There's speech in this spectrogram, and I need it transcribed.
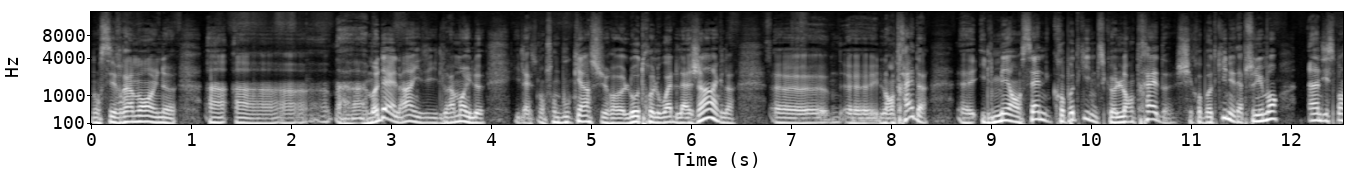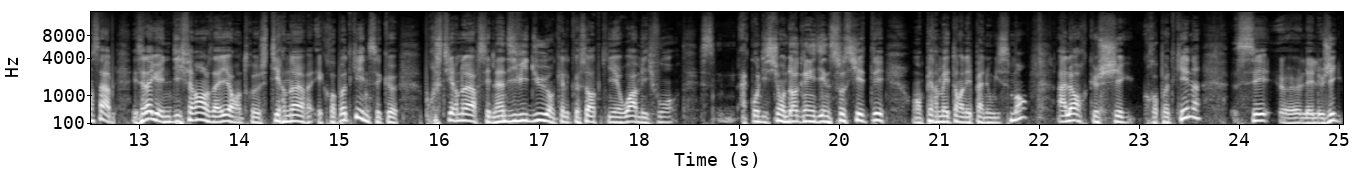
dont c'est vraiment une, un, un, un, un modèle. Hein, il, il, vraiment, il, il a dans son bouquin sur l'autre loi de la jungle, euh, l'entraide, euh, il met en scène Kropotkin, parce que l'entraide chez Kropotkin est absolument indispensable. Et c'est là il y a une différence d'ailleurs entre Stirner et Kropotkin, c'est que pour Stirner, c'est l'individu en quelque sorte qui est roi, mais il faut, à condition d'organiser une société en permettant l'épanouissement, alors que chez Kropotkin, c'est euh, les logiques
